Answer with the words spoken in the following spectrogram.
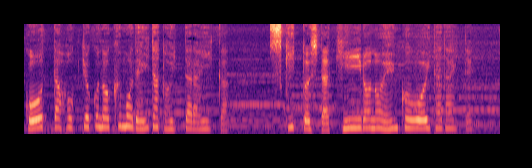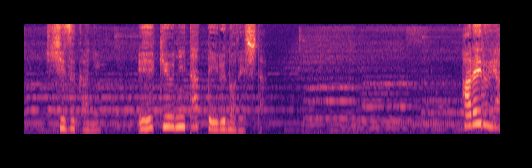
凍った北極の雲でいたと言ったらいいかスキッとした金色の円光をいただいて静かに永久に立っているのでした。晴れるや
